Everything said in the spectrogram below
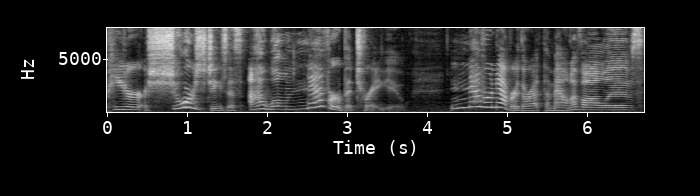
Peter assures Jesus, I will never betray you. Never, never. They're at the Mount of Olives.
